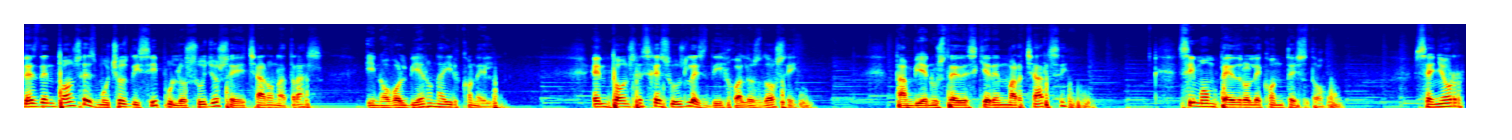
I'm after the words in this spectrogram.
Desde entonces muchos discípulos suyos se echaron atrás y no volvieron a ir con él. Entonces Jesús les dijo a los doce, ¿También ustedes quieren marcharse? Simón Pedro le contestó, Señor,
